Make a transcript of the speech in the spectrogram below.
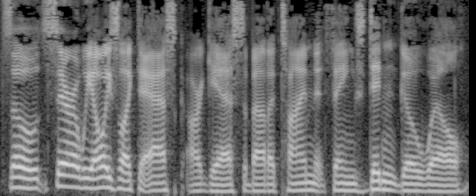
So, Sarah, we always like to ask our guests about a time that things didn't go well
